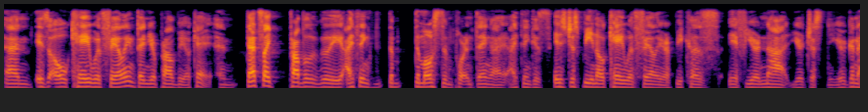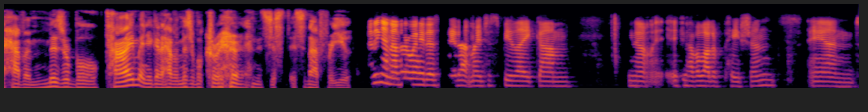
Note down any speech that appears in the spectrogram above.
and is okay with failing, then you're probably okay. And that's like probably I think the the most important thing I, I think is is just being okay with failure because if you're not, you're just you're gonna have a miserable time and you're gonna have a miserable career and it's just it's not for you. I think another way to say that might just be like, um, you know, if you have a lot of patience and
